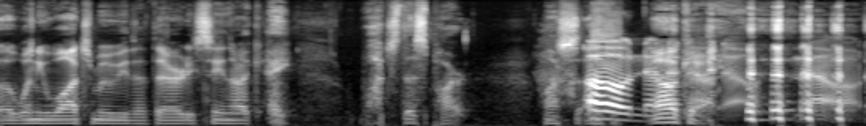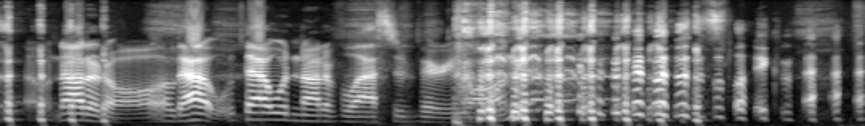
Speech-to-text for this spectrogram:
uh, when you watch a movie that they're already seen, they're like, "Hey, watch this part." Watch this. Oh no, okay. no, no, no, no, not at all. That that would not have lasted very long. it's like that.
